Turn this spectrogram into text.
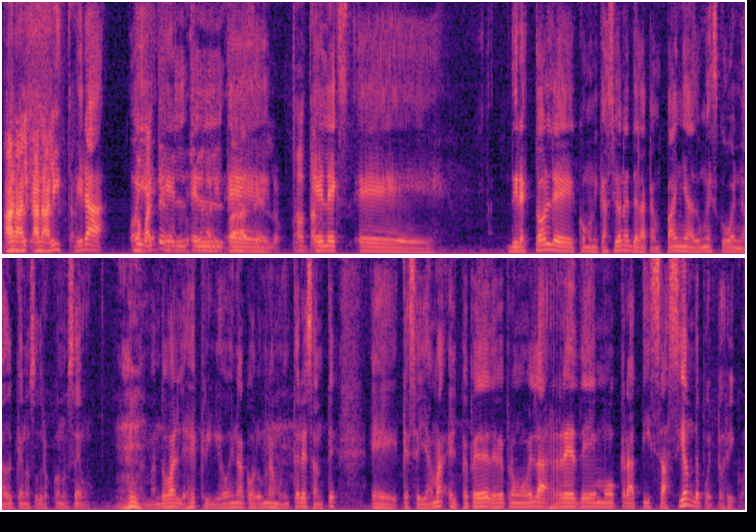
Anal- analista. Mira, No, oye, el, el, eh, el ex eh, director de comunicaciones de la campaña de un ex gobernador que nosotros conocemos. Armando Valdés, escribió una columna muy interesante eh, que se llama El PPD debe promover la redemocratización de Puerto Rico.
